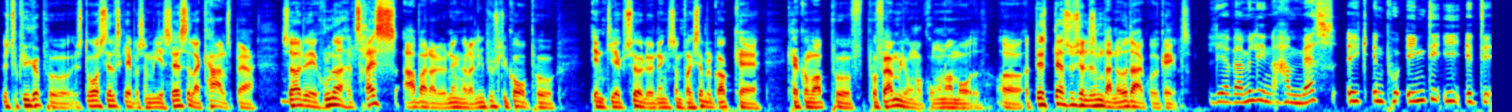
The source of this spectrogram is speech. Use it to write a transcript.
hvis du kigger på store selskaber som ISS eller Carlsberg, så er det 150 arbejderlønninger, der lige pludselig går på en direktørlønning, som for eksempel godt kan, kan komme op på, på 40 millioner kroner om året. Og, og det, der synes jeg ligesom, der er noget, der er gået galt. Lea Wermelin, har Mads ikke en pointe i, at det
